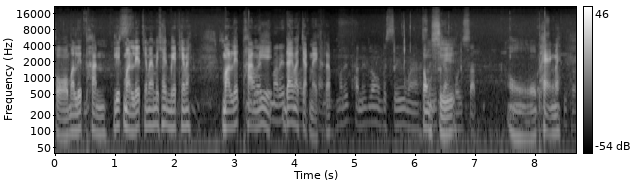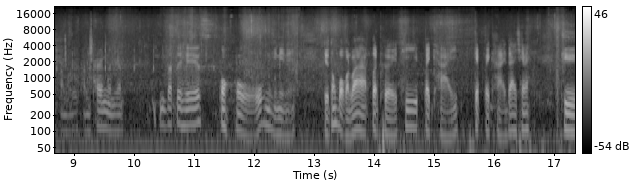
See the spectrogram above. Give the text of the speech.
ขอเมล็ดพันธุ์เรียกเมล็ดใช่ไหมไม่ใช่เม็ดใช่ไหม เมล็ดพันธุ์นี่ได้มาจากไหนครับ เมล็ดพันธุ์นี่ต้องไปซื้อมาต้องซื้อ จากบริษัทอ๋อแพงไหมที่เขาทำเมล็ดพันธุ์แพงเหมือนกันนี่บัตเตอร์เฮสโอ้โหนี่นี่นี่เดี๋ยวต้องบอกก่อนว่าเปิดเผยที่ไปขายเก็บไปขายได้ใช่ไหมคือ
